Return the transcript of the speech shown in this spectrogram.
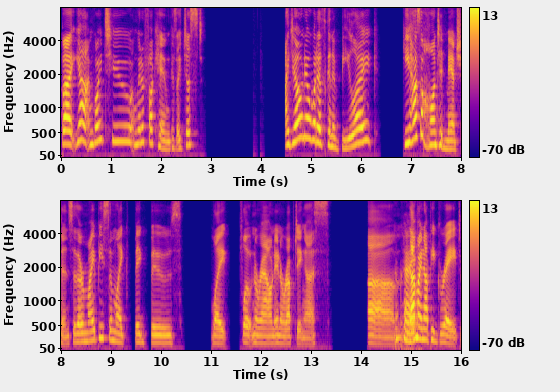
but yeah i'm going to i'm going to fuck him because i just i don't know what it's going to be like he has a haunted mansion so there might be some like big Boos like floating around interrupting us um Okay. that might not be great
